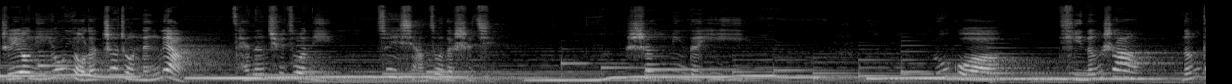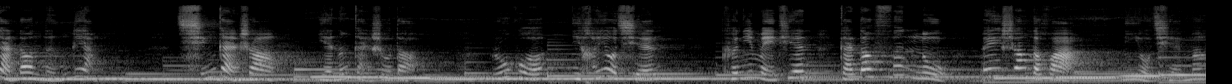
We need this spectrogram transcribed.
只有你拥有了这种能量，才能去做你最想做的事情。生命的意义。如果体能上能感到能量。情感上也能感受到，如果你很有钱，可你每天感到愤怒、悲伤的话，你有钱吗？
